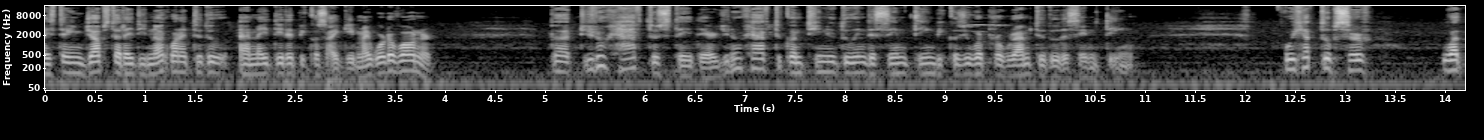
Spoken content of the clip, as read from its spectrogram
I stayed in jobs that I did not want to do, and I did it because I gave my word of honor. But you don't have to stay there. You don't have to continue doing the same thing because you were programmed to do the same thing. We have to observe what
